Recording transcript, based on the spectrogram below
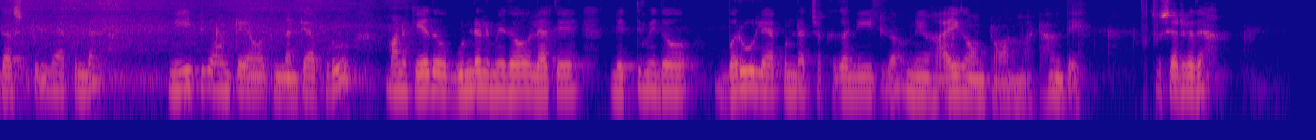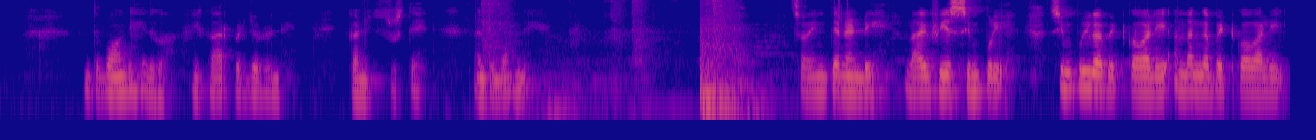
డస్ట్ లేకుండా నీట్గా ఉంటే ఏమవుతుందంటే అప్పుడు మనకేదో గుండెల మీదో లేకపోతే నెత్తి మీదో బరువు లేకుండా చక్కగా నీట్గా నేను హాయిగా ఉంటాం అనమాట అంతే. చూశారు కదా? ఎంత బాగుంది. ఇదిగో ఈ కార్పెట్ చూడండి. ఇక్కడి నుంచి చూస్తే ఎంత బాగుంది. సో ఇంతేనండి. లైఫ్ ఈజ్ సింపుల్ సింపుల్గా పెట్టుకోవాలి అందంగా పెట్టుకోవాలి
